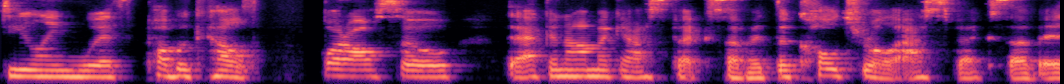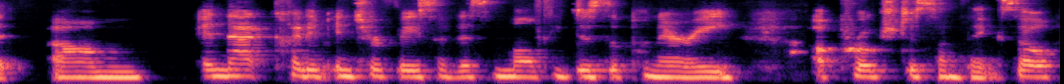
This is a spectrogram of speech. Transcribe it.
dealing with public health, but also the economic aspects of it, the cultural aspects of it, um, and that kind of interface of this multidisciplinary approach to something. So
